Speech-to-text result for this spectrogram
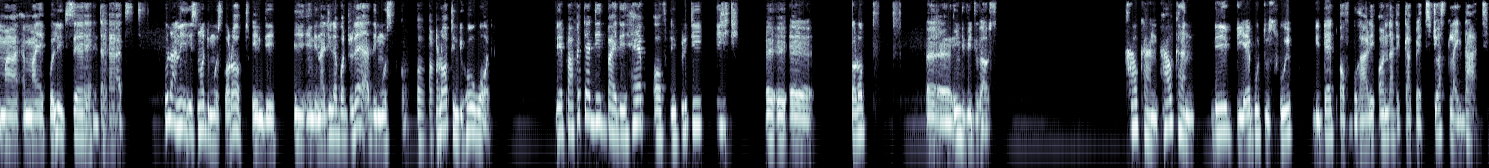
my my colleague said that Fulani is not the most corrupt in the in the Nigeria, but they are the most corrupt in the whole world. They perfected it by the help of the British uh, uh, uh, corrupt uh, individuals. How can how can they be able to sweep the death of Buhari under the carpet just like that?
